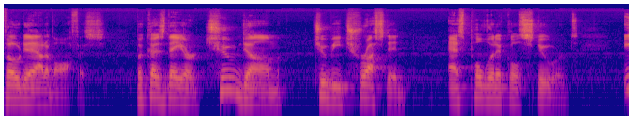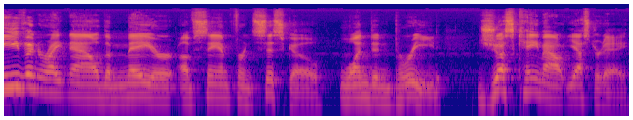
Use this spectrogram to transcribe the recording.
voted out of office because they are too dumb to be trusted as political stewards. Even right now, the mayor of San Francisco, London Breed, just came out yesterday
